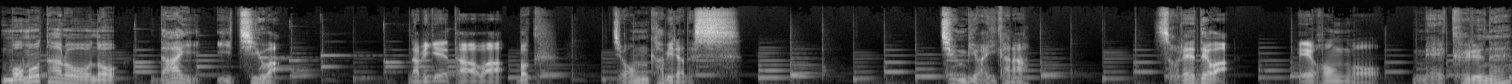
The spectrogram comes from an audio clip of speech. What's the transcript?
桃太郎の第1話。ナビゲーターは僕ジョン・カビラです。準備はいいかな？それでは絵本をめくるね。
